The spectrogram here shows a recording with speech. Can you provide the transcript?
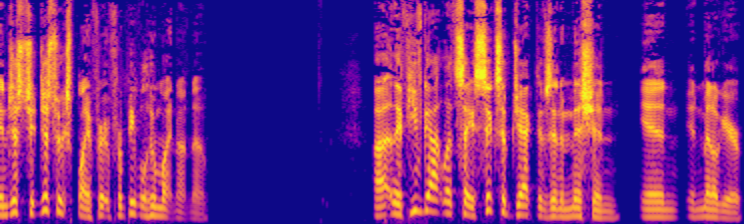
and just to, just to explain for, for people who might not know. Uh, if you've got, let's say, six objectives in a mission in, in Metal Gear,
